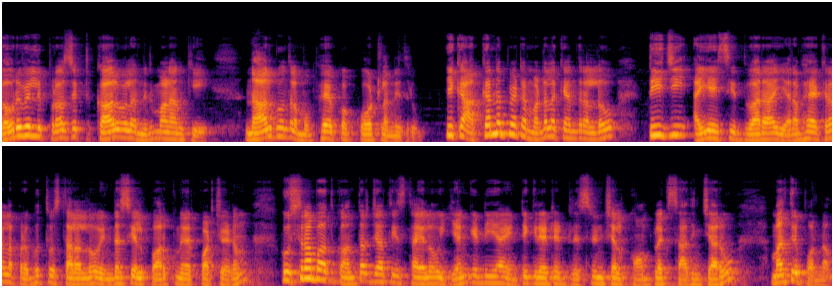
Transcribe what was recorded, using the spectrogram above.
గౌరవెల్లి ప్రాజెక్టు కాలువల నిర్మాణానికి నాలుగు వందల ముప్పై ఒక్క కోట్ల నిధులు. ఇక అక్కన్నపేట మండల కేంద్రంలో టీజీఐఐసి ద్వారా ఎనభై ఎకరాల ప్రభుత్వ స్థలాల్లో ఇండస్ట్రియల్ పార్కును ఏర్పాటు చేయడం హుస్నాబాద్కు అంతర్జాతీయ స్థాయిలో young India integrated residential complex సాధించారు మంత్రి పొన్నం.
